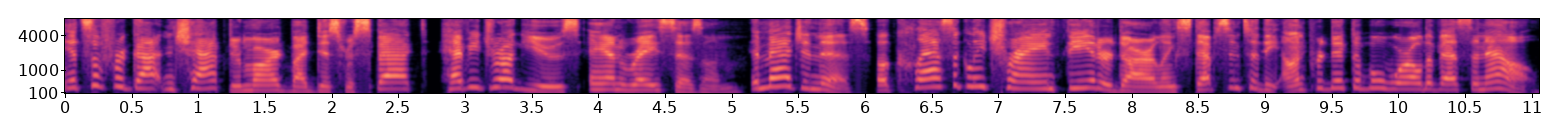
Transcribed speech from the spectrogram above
it's a forgotten chapter marred by disrespect, heavy drug use, and racism. Imagine this a classically trained theater darling steps into the unpredictable world of SNL.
